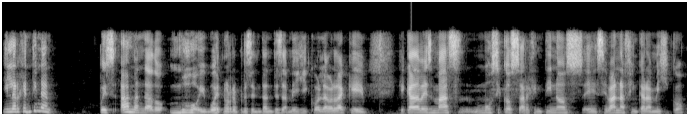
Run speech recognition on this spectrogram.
Y la Argentina, pues, ha mandado muy buenos representantes a México. La verdad que, cada vez más músicos argentinos eh, se van a afincar a México.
